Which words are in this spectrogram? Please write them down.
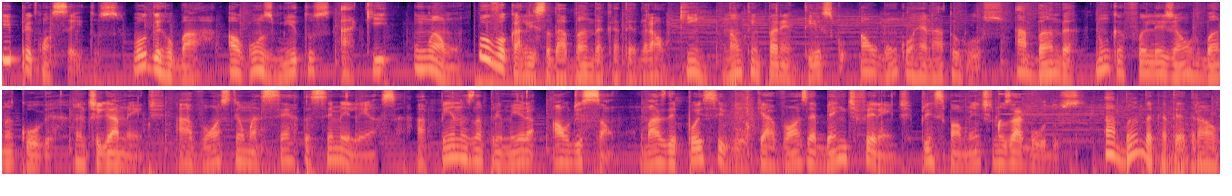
e preconceitos. Vou derrubar alguns mitos aqui um a um. O vocalista da banda Catedral, Kim, não tem parentesco algum com Renato Russo. A banda nunca foi Legião Urbana cover, antigamente. A voz tem uma certa semelhança, apenas na primeira audição mas depois se vê que a voz é bem diferente, principalmente nos agudos. A banda Catedral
